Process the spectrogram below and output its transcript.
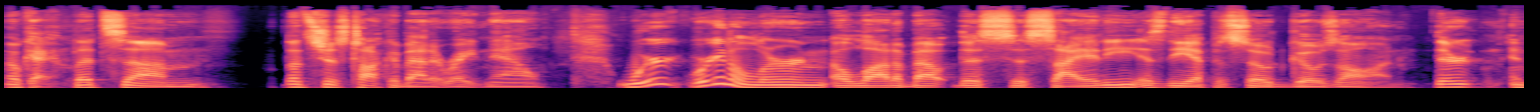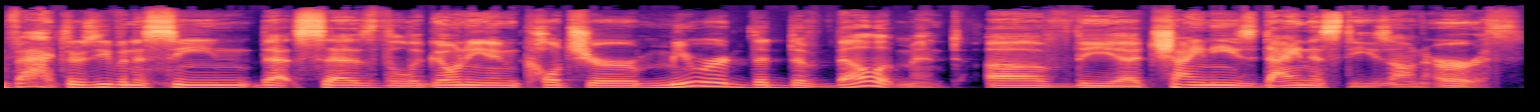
okay, let's um let's just talk about it right now. We're we're going to learn a lot about this society as the episode goes on. There in fact, there's even a scene that says the Ligonian culture mirrored the development of the uh, Chinese dynasties on Earth.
